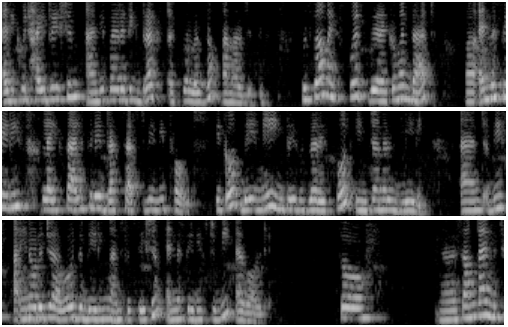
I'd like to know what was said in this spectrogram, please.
adequate hydration, antipyretic drugs as well as the analgesics. So some experts they recommend that uh, NSAIDs like salicylate drugs has to be withheld because they may increase the risk for internal bleeding. and this in order to avoid the bleeding manifestation NSAIDs to be avoided. So uh, sometimes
